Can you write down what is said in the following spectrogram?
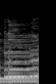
Mm-hmm.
